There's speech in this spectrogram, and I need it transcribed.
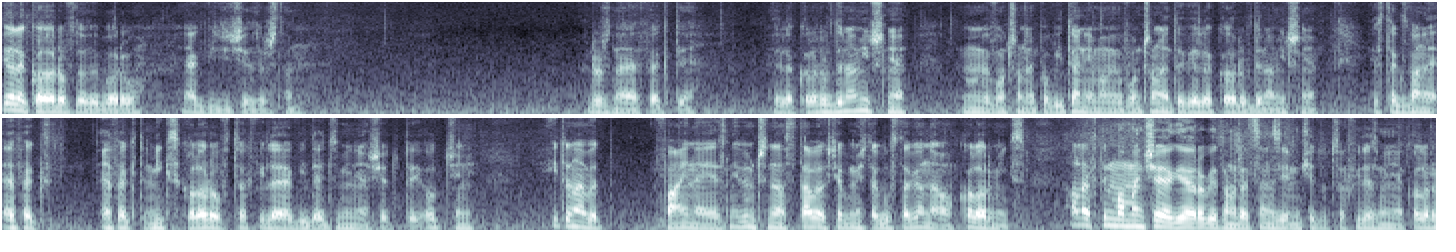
Wiele kolorów do wyboru, jak widzicie zresztą. Różne efekty, wiele kolorów dynamicznie. Mamy włączone powitanie, mamy włączone te wiele kolorów dynamicznie. Jest tak zwany efekt, efekt mix kolorów. Co chwilę, jak widać, zmienia się tutaj odcień. I to nawet fajne jest. Nie wiem, czy na stałe chciałbym mieć tak ustawione, o, kolor mix. Ale w tym momencie, jak ja robię tą recenzję, mi się tu co chwilę zmienia kolor,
